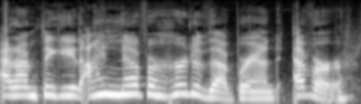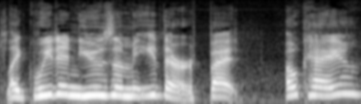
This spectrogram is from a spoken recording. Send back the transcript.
and I'm thinking I never heard of that brand ever. Like we didn't use them either, but okay.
